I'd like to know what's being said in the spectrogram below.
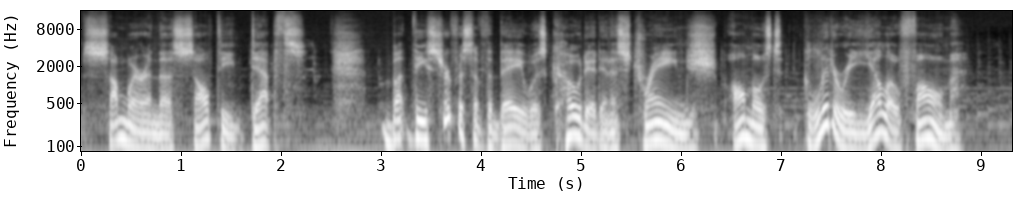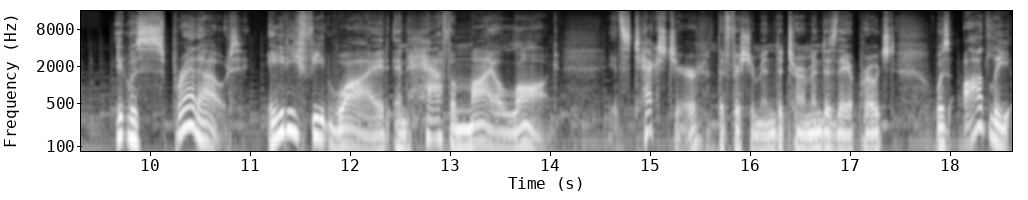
somewhere in the salty depths. But the surface of the bay was coated in a strange, almost glittery yellow foam. It was spread out, 80 feet wide and half a mile long. Its texture, the fishermen determined as they approached, was oddly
